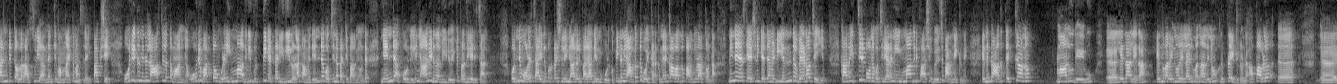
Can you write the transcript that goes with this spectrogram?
കണ്ടിട്ടുള്ള അസൂയാണ് എനിക്ക് നന്നായിട്ട് മനസ്സിലായി. പക്ഷേ ഒരു ഇതിന്റെ ലാസ്റ്റിലത്തെ മാഞ്ഞ ഒരു വട്ടവും കൂടെ ഇമാതിരി വൃത്തികെട്ട രീതിയിലുള്ള കമന്റ് എന്റെ കൊച്ചിനെ പറ്റി പറഞ്ഞുകൊണ്ട് എന്റെ അക്കൗണ്ടിൽ ഞാൻ ഇടുന്ന വീഡിയോയ്ക്ക് പ്രതികരിച്ചാൽ പൊന്നു മോളെ ചൈൽഡ് പ്രൊട്ടക്ഷനിൽ ഞാൻ ഒരു പരാതി കൊടുക്കും. പിന്നെ നീ അകത്ത് പോയി കിടക്കും നിനക്ക് അവർക്ക് പറഞ്ഞുകൂടാത്തോണ്ടാ. നിന്നെ സ്റ്റേഷനിൽ കയറ്റാൻ വേണ്ടി എന്ത് വേണോ ചെയ്യും. കാരണം ഇച്ചിരി പോകുന്ന കൊച്ചിയാണ് ഇമാതിരി ഭാഷ ഉപയോഗിച്ച് പറഞ്ഞേക്കുന്നത് എന്നിട്ട് അത് തെറ്റാണ്? മാളു ദേവു ലത ലത എന്ന് പറയുന്നവരെല്ലാവരും വന്ന് അതിന് റിപ്ലൈ ഇട്ടിട്ടുണ്ട്. അപ്പോൾ അവൾ ഏഹ്, ഏഹ്,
